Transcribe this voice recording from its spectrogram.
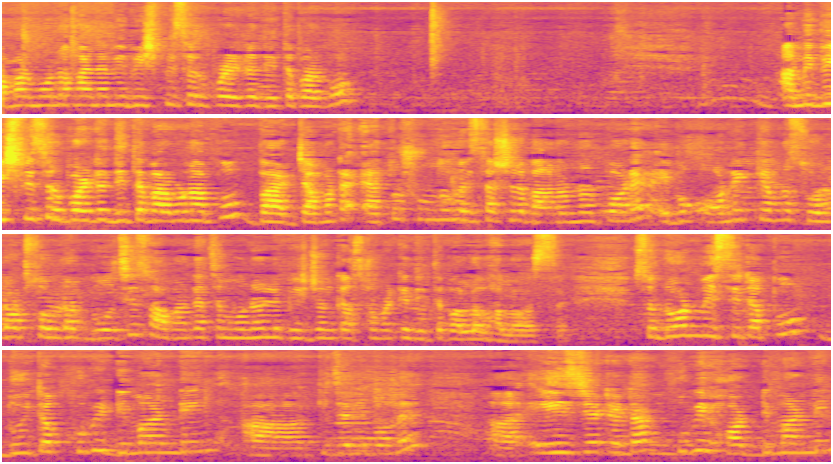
আমার মনে হয় না আমি বিশ পিসের উপরে এটা দিতে পারব। আমি বিশ পিসের উপর এটা দিতে পারব না আপু বাট জামাটা এত সুন্দর হয়েছে আসলে বানানোর পরে, এবং অনেককে আমরা সোল্ড আউট সোল্ড আউট বলছি সো আমার কাছে মনে হলো বিশ জন কাস্টমারকে দিতে পারলেও ভালো আছে। সো ডোন্ট মিস ইট আপু। দুইটা খুবই ডিমান্ডিং কি জানি বলে এই জেট এটা খুবই হট ডিমান্ডিং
